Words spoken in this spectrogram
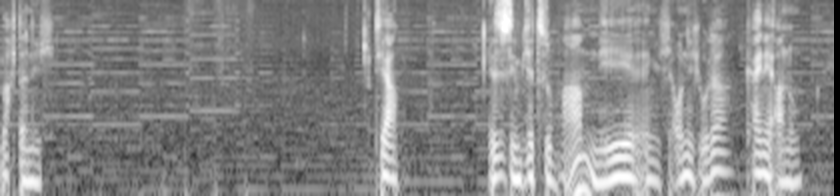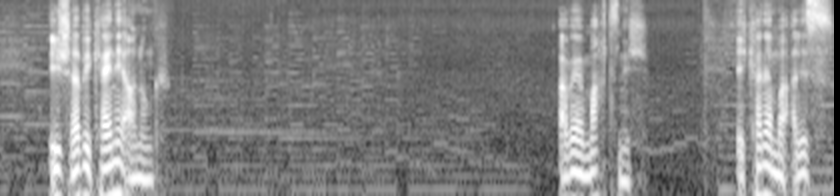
macht er nicht. Tja. Ist es ihm hier zu warm? Nee, eigentlich auch nicht, oder? Keine Ahnung. Ich habe keine Ahnung. Aber er macht's nicht. Ich kann ja mal alles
